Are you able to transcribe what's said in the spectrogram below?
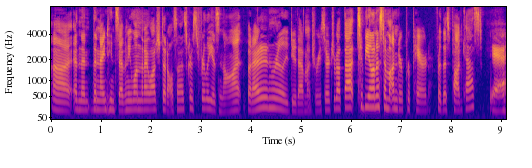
Uh, and then the 1971 one that I watched that also has Christopher Lee is not, but I didn't really do that much research about that. To be honest, I'm underprepared for this podcast. Yeah.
